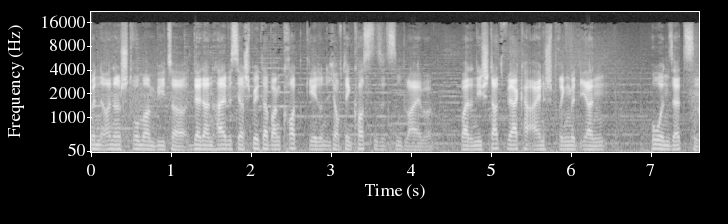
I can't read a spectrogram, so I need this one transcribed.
Mit einem anderen Stromanbieter, der dann ein halbes Jahr später bankrott geht und ich auf den Kosten sitzen bleibe. Weil dann die Stadtwerke einspringen mit ihren hohen Sätzen.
